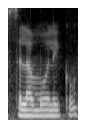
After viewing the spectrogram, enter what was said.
அஸ்ஸலாமு அலைக்கும்.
